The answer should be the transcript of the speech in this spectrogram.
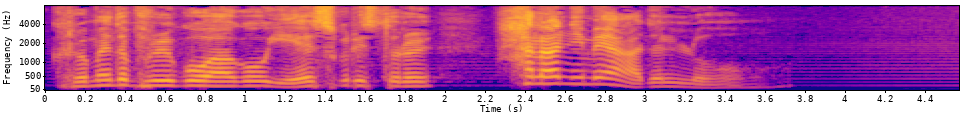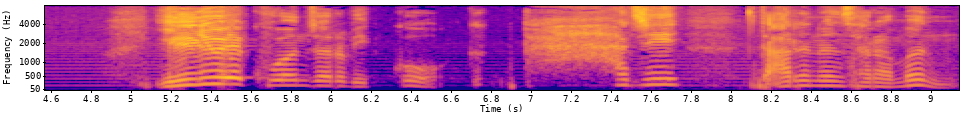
그럼에도 불구하고 예수 그리스도를 하나님의 아들로 인류의 구원자로 믿고 끝까지 따르는 사람은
